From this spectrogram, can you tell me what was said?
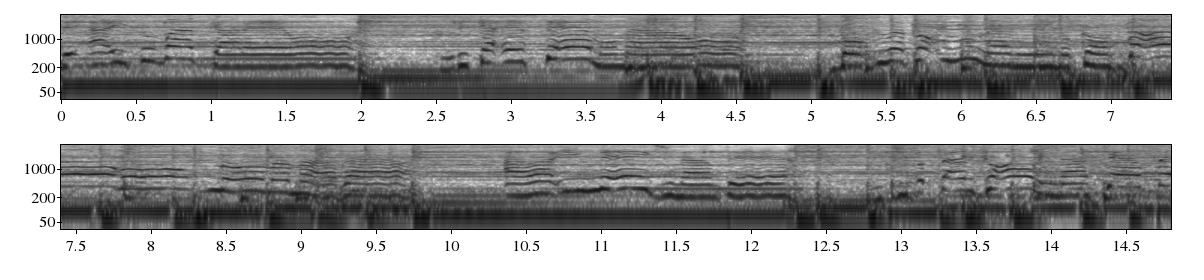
出会いと別れを繰り返してもなお僕はこんなにも子供のままだ。淡いイメージなんて道端に放り投げて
